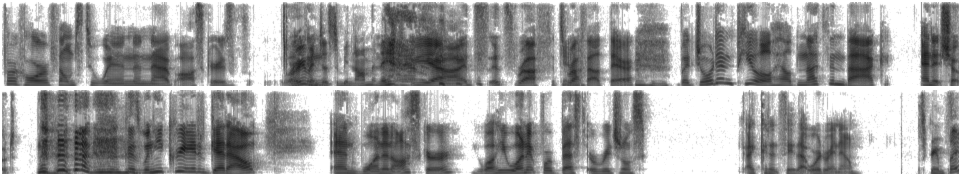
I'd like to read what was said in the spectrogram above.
for horror films to win and nab Oscars. Or Like even in- just to be nominated. yeah, it's it's rough. It's Yeah. rough out there. Mhm. But Jordan Peele held nothing back, and it showed. Mhm. Because when he created Get Out and won an Oscar, well, he won it for Best Original. I couldn't say that word right now. Screenplay?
